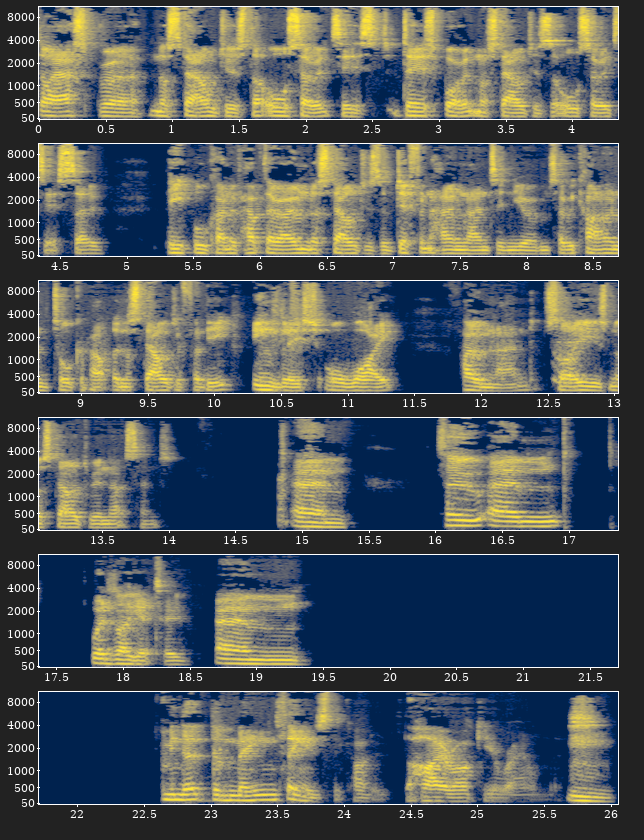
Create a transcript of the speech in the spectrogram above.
diaspora nostalgias that also exist, diasporic nostalgias that also exist. So people kind of have their own nostalgias of different homelands in Europe. So we can't only talk about the nostalgia for the English or white homeland. So I use nostalgia in that sense. Um, so um, where did I get to? Um, I mean, the, the main thing is the kind of the hierarchy around this. Mm.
